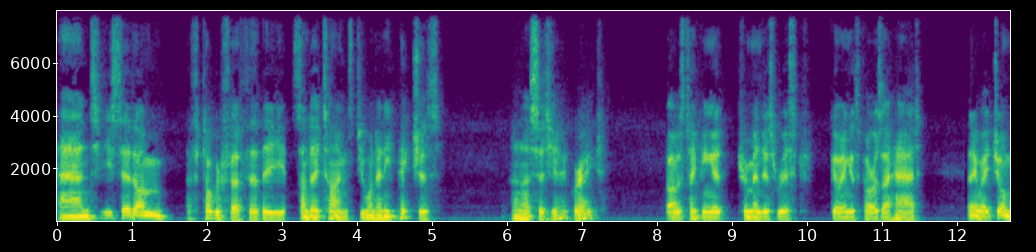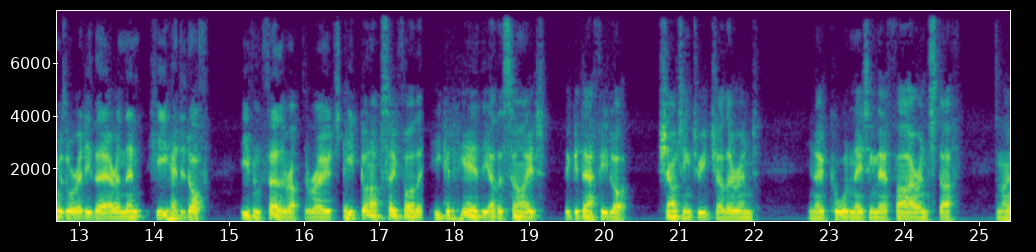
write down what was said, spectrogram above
And he said, I'm a photographer for the Sunday Times. Do you want any pictures? And I said, Yeah, great. I was taking a tremendous risk going as far as I had. Anyway, John was already there, and then he headed off even further up the road. He'd gone up so far that he could hear the other side, the Gaddafi lot, shouting to each other and, you know, coordinating their fire and stuff. And I,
